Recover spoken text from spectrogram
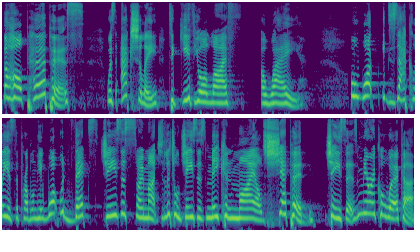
The whole purpose was actually to give your life away. Well, what exactly is the problem here? What would vex Jesus so much? Little Jesus, meek and mild, shepherd Jesus, miracle worker,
